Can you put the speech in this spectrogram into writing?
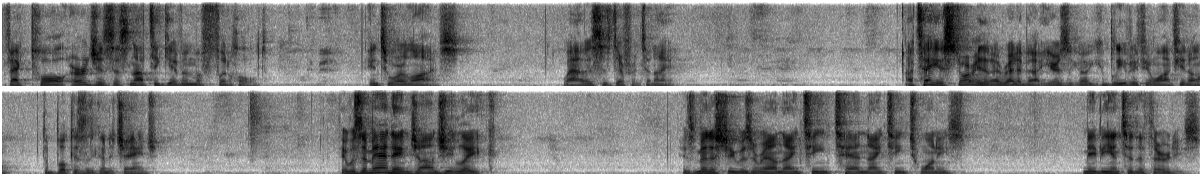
In fact, Paul urges us not to give him a foothold into our lives. Wow, this is different tonight. I'll tell you a story that I read about years ago. You can believe it if you want. If you don't, the book isn't going to change. There was a man named John G. Lake. His ministry was around 1910, 1920s, maybe into the 30s.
